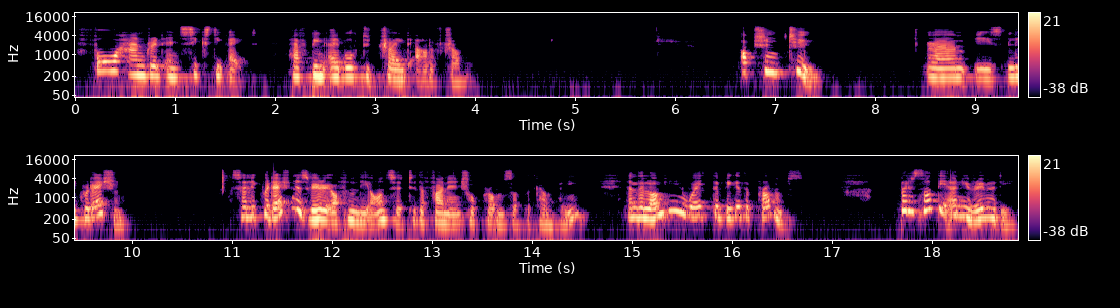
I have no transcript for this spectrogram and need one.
468 have been able to trade out of trouble. Option two um, is liquidation. So liquidation is very often the answer to the financial problems of the company, and the longer you wait, the bigger the problems. But it's not the only remedy.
